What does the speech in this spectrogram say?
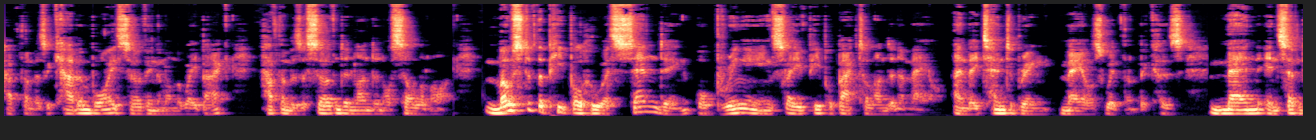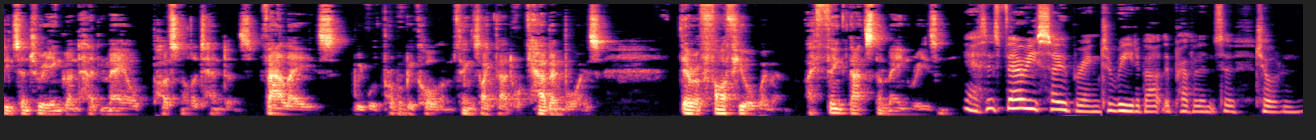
have them as a cabin boy, serving them on the way back, have them as a servant in London, or sell them on. Most of the people who are sending or bringing enslaved people back to London are male and they tend to bring males with them because men in 17th century England had male personal attendants, valets, we would probably call them, things like that, or cabin boys. There are far fewer women. I think that's the main reason. Yes, it's very sobering to read about the prevalence of children,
